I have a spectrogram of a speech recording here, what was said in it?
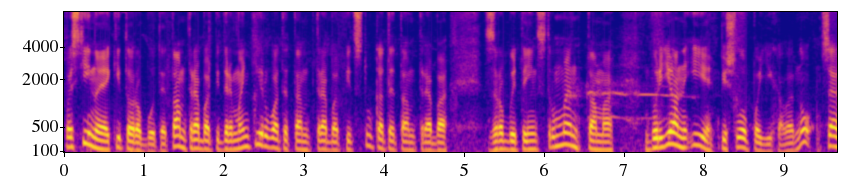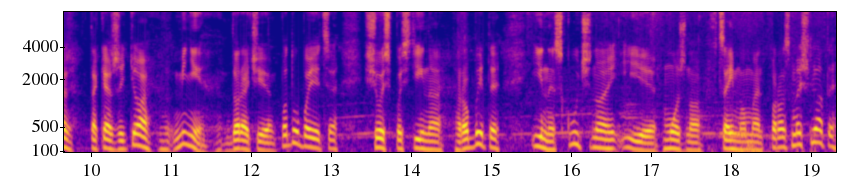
постійно які-то роботи. Там треба підремонтувати, там треба підстукати, там треба зробити інструмент, там бур'ян і пішло-поїхало. Ну, це таке життя. Мені, до речі, подобається щось постійно робити і не скучно, і можна в цей момент порозмишляти,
